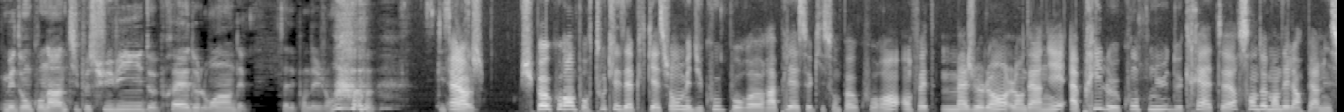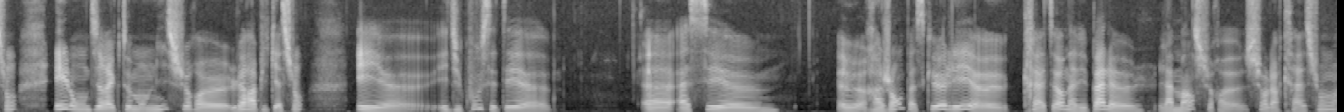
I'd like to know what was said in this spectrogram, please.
Mais donc, on a un petit peu suivi de près, de loin. des- Ça dépend des gens. Ce qui se Alors, passe. je, suis pas au courant pour toutes les applications, mais du coup, pour euh, rappeler à ceux qui sont pas au courant, en fait, Magellan, l'an dernier, a pris le contenu de créateurs sans demander leur permission et l'ont directement mis sur euh, leur application. Et, euh, et du coup, c'était assez rageant parce que les créateurs n'avaient pas le- la main sur, sur leur création.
